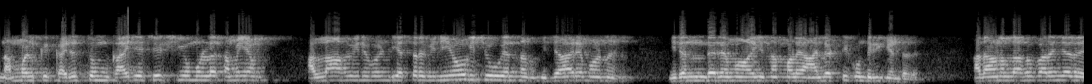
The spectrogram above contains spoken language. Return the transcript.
നമ്മൾക്ക് കരുത്തും കാര്യശേഷിയുമുള്ള സമയം അള്ളാഹുവിന് വേണ്ടി എത്ര വിനിയോഗിച്ചു എന്ന വിചാരമാണ് നിരന്തരമായി നമ്മളെ അലട്ടിക്കൊണ്ടിരിക്കേണ്ടത്. അതാണ് അള്ളാഹു പറഞ്ഞത്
